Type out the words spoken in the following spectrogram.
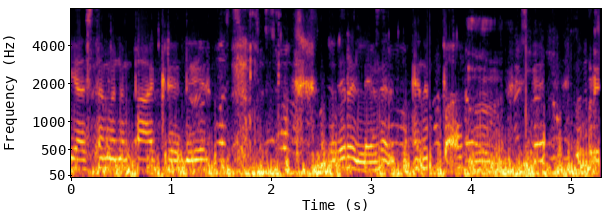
சூரிய அஸ்தமனம் பாக்குறது வேற லெவல் என்னப்பா? இப்படி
